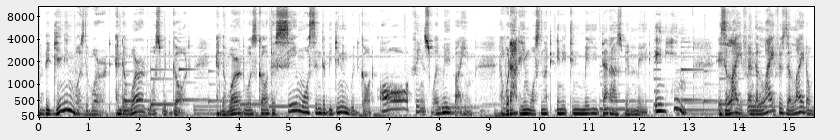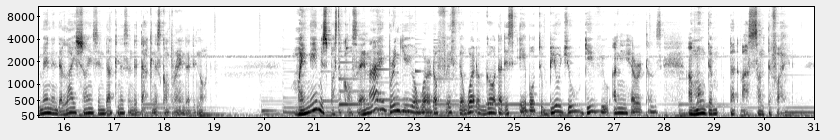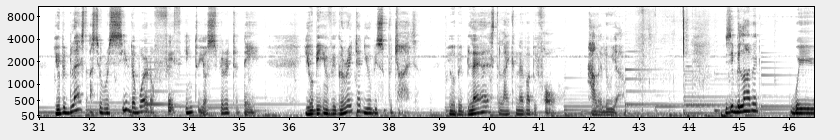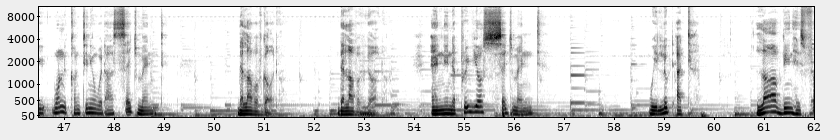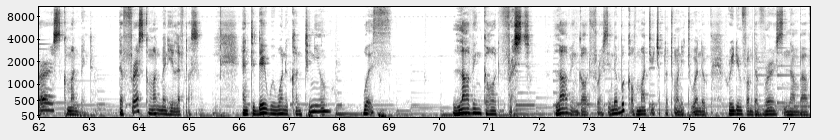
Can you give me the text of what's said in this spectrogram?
the beginning was the Word, and the Word was with God, and the Word was God. The same was in the beginning with God. All things were made by Him, and without Him was not anything made that has been made. In Him is life, and the life is the light of men, and the light shines in darkness, and the darkness comprehended it not. My name is Pastor Korsah, and I bring you your word of faith, the word of God that is able to build you, give you an inheritance among them that are sanctified. You'll be blessed as you receive the word of faith into your spirit today. You'll be invigorated, you'll be supercharged, you'll be blessed like never before. Hallelujah. You see, beloved, we want to continue with our segment the love of God. The love of God. And in the previous segment, we looked at love being his first commandment, the first commandment he left us. And today we want to continue with loving God first. Loving God first. In the book of Matthew, chapter 22, and the reading from the verse number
